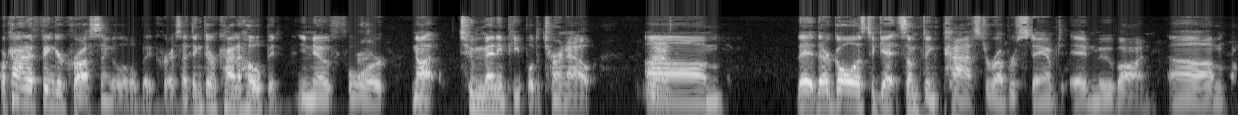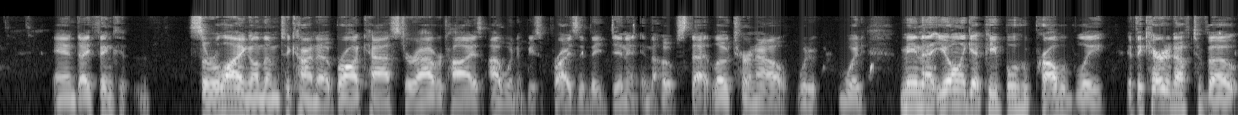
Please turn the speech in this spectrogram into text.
are kind of finger crossing a little bit, Chris. I think they're kind of hoping, you know, for right. not too many people to turn out. Um, they, their goal is to get something passed, rubber stamped, and move on. Um, and I think So relying on them to kind of broadcast or advertise, I wouldn't be surprised if they didn't, in the hopes that low turnout would would mean that you only get people who probably, if they cared enough to vote,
